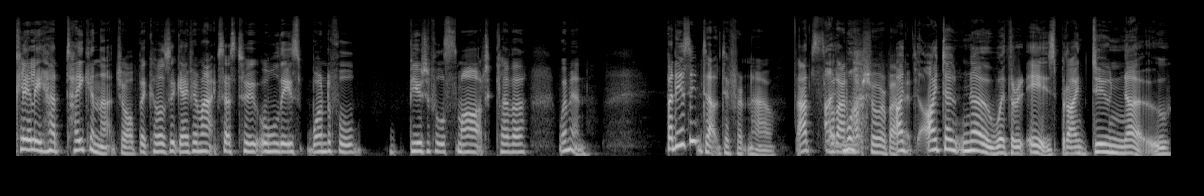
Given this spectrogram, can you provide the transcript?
clearly had taken that job because it gave him access to all these wonderful, beautiful, smart, clever women. But is it that different now? That's what I, am well, not sure about I. I don't know whether it is, but I do know,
